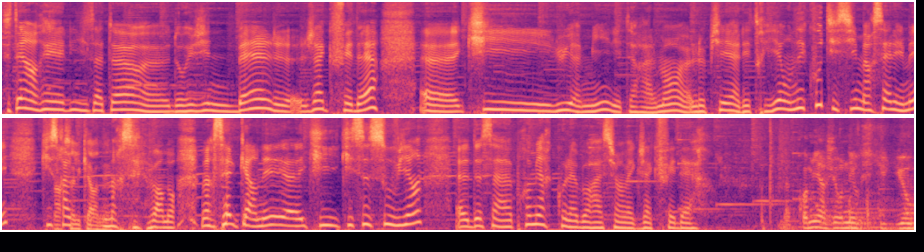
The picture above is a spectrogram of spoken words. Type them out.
C'était un réalisateur euh, d'origine belge, Jacques Feder, euh, qui lui a mis littéralement euh, le pied à l'étrier. On écoute ici Marcel Aimé, qui Marcel sera Carnet. Marcel, pardon, Marcel Carnet, qui, qui, se souvient de sa première collaboration avec Jacques Feder. La première journée au studio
